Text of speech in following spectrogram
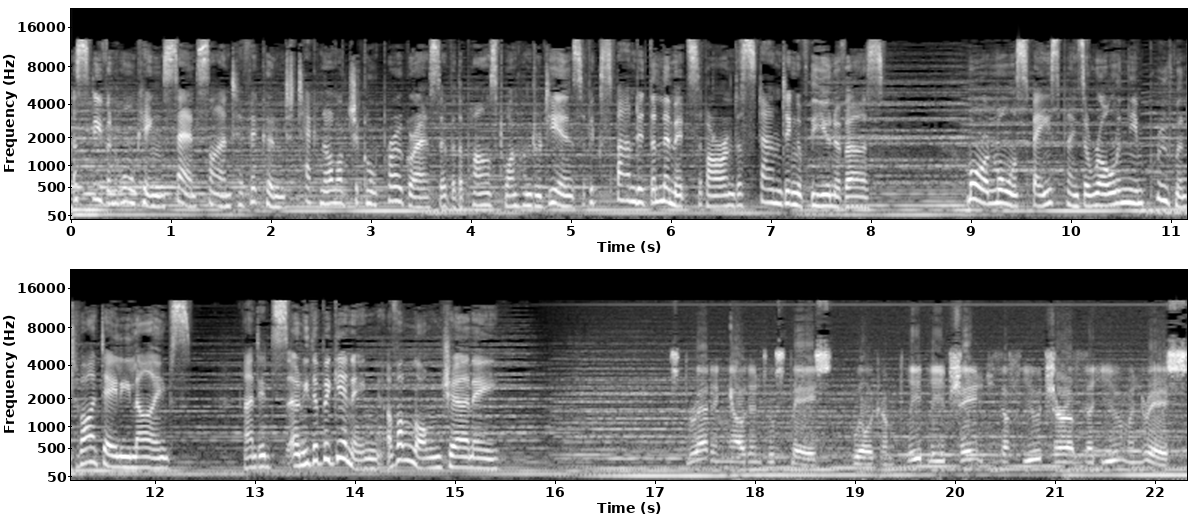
As Stephen Hawking said, scientific and technological progress over the past 100 years have expanded the limits of our understanding of the universe. More and more space plays a role in the improvement of our daily lives. And it's only the beginning of a long journey. Spreading out into space will completely change the future of the human race.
